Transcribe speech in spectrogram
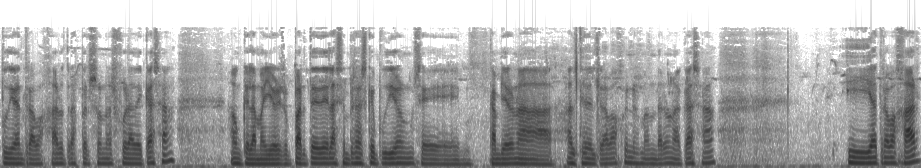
pudieran trabajar otras personas fuera de casa aunque la mayor parte de las empresas que pudieron se cambiaron a, al trabajo y nos mandaron a casa y a trabajar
